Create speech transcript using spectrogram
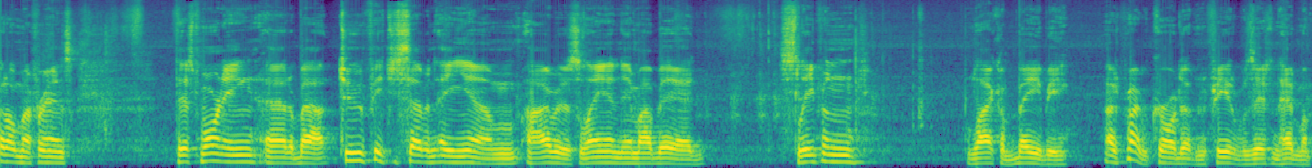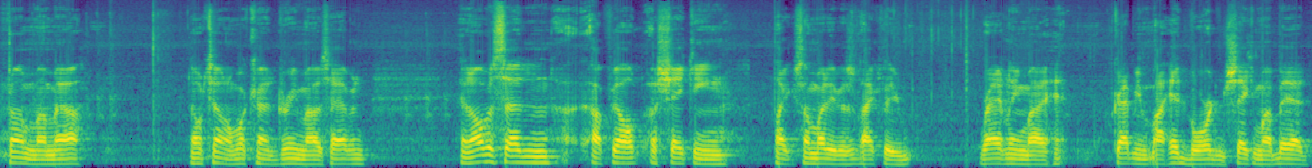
Hello, my friends. This morning at about 2:57 a.m., I was laying in my bed, sleeping like a baby. I was probably curled up in the fetal position, had my thumb in my mouth. Don't tell them what kind of dream I was having. And all of a sudden, I felt a shaking, like somebody was actually rattling my, grabbing my headboard and shaking my bed.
